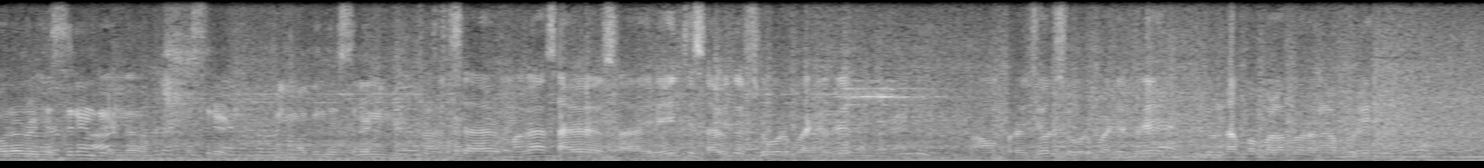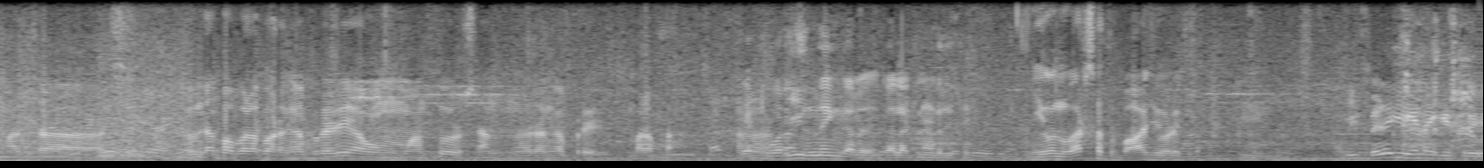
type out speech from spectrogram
ಅವ್ರವ್ರ ಹೆಸರೇನು ರೀ ಇಲ್ಲ ಹೆಸರು ನಿಮ್ಮ ಮಗನ ಹೆಸರು ನಿಮ್ಮ ಸ ಮಗ ಸಾವಿ ಸಾ ಹೆಂಡತಿ ಸಾವಿತ್ರ ಶಿವಗೌಡ ಪಾಟೀಲ್ ರೀ ಅವ್ನು ಪ್ರಜ್ವಲ್ ಶಿವಗೌಡ ಪಾಟೀಲ್ ರೀ ದುಂಡಪ್ಪ ಬಳಪ ರಂಗಾಪುರಿ ಮತ್ತು ದುಂಡಪ್ಪ ಬಳಪ ರಂಗಾಪುರಿ ರೀ ಅವ್ನು ಮಂತೂರು ಶಾನ್ ರಂಗಾಪುರಿ ರೀ ಬಳಪ ಗಲಾಟೆ ನಡೆದೈತಿ? ಈ ಒಂದು ವರ್ಷ ಅದು ಭಾಳ ಜೋರು ಐತೆ ಈಗ ಬೆಳಗ್ಗೆ ಏನಾಗಿತ್ತು ರೀ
